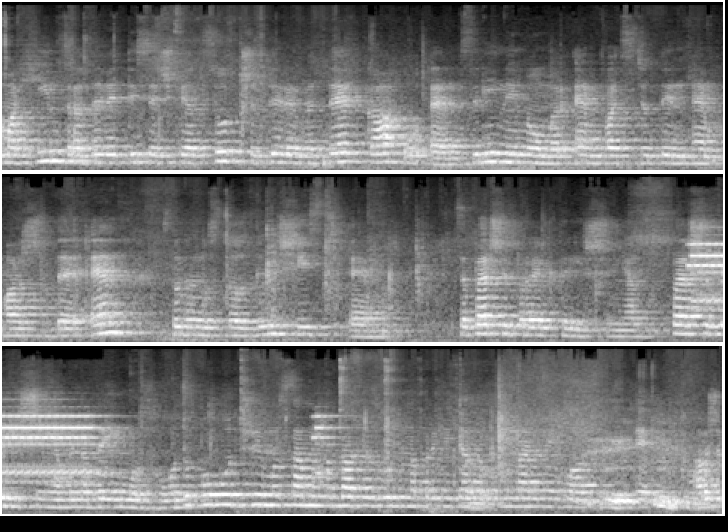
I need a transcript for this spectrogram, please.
Махінтра 9500 4 ВД КУН. Серійний номер М21МHDN 191-6М. Це перший проєкт рішення. Першим рішенням ми надаємо згоду, погоджуємо саме надати згоду на прийняття до комунальної власності, а вже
